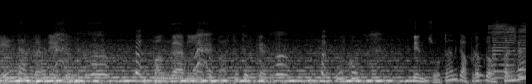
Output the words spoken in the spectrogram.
ఏంటి ఆ కన్నీళ్ళు బంగారం లాంటి భర్త దొరికాడు నేను చూడటానికి అప్పుడప్పుడు వస్తానుగా.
